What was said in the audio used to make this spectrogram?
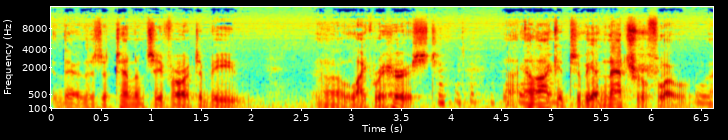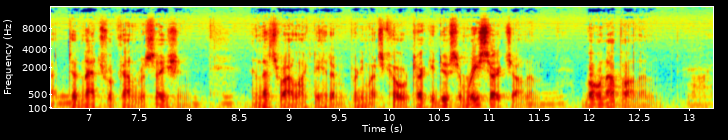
there, there's a tendency for it to be uh, like rehearsed. and I like it to be a natural flow, uh, to natural conversation. And that's why I like to hit them pretty much cold turkey. Do some research on them, bone up on them, Right.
